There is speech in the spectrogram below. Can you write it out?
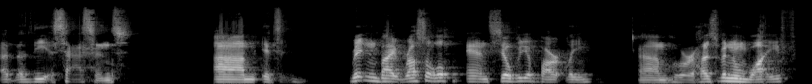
of the assassins. Um, it's written by Russell and Sylvia Bartley, um, who are husband and wife.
